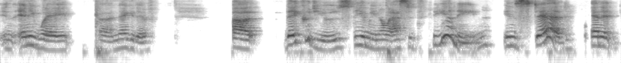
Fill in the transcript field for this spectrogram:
in any way uh, negative, uh, they could use the amino acid theanine instead. And it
